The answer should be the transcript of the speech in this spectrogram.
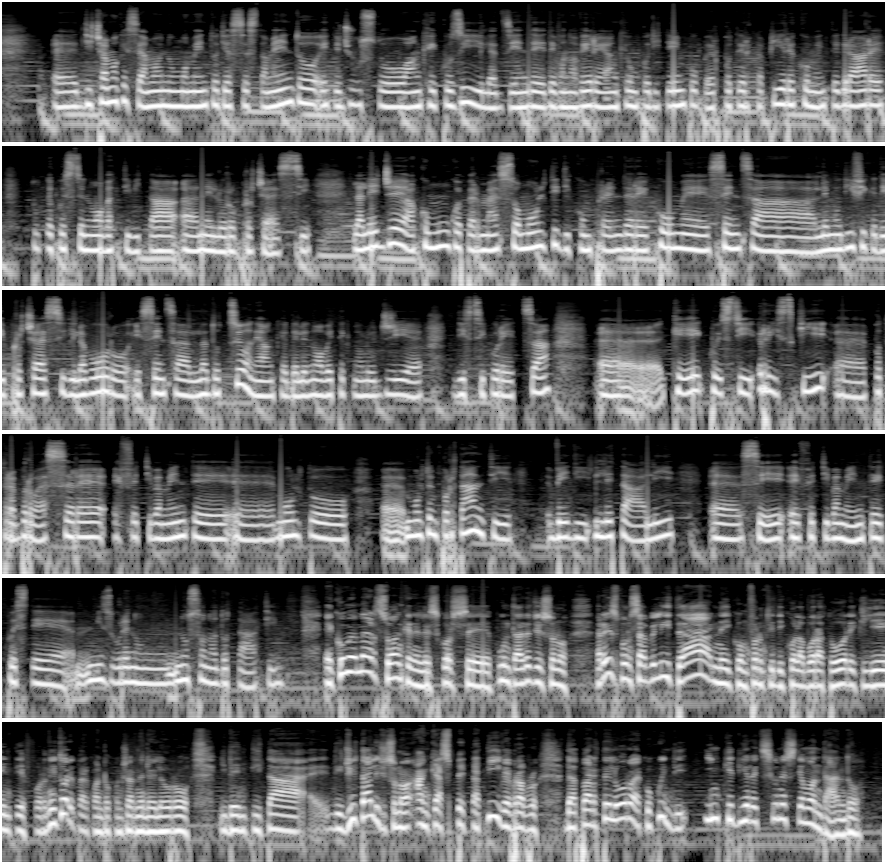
Eh, diciamo che siamo in un momento di assestamento ed è giusto anche così, le aziende devono avere anche un po' di tempo per poter capire come integrare tutte queste nuove attività eh, nei loro processi. La legge ha comunque permesso a molti di comprendere come senza le modifiche dei processi di lavoro e senza l'adozione anche delle nuove tecnologie di sicurezza, eh, che questi rischi eh, potrebbero essere effettivamente eh, molto, eh, molto importanti vedi letali eh, se effettivamente queste misure non, non, sono adottati. E come emerso anche nelle scorse puntate ci sono responsabilità nei confronti di collaboratori, clienti e fornitori per quanto concerne le loro identità eh, digitali, ci sono anche aspettative proprio da parte loro, ecco quindi in che direzione stiamo andando?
